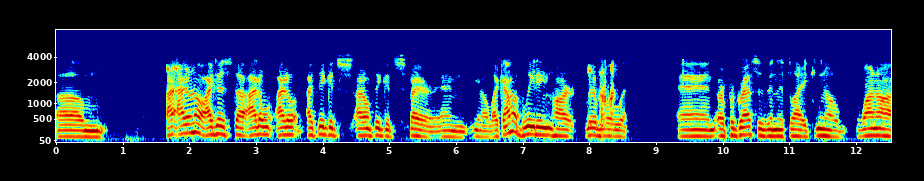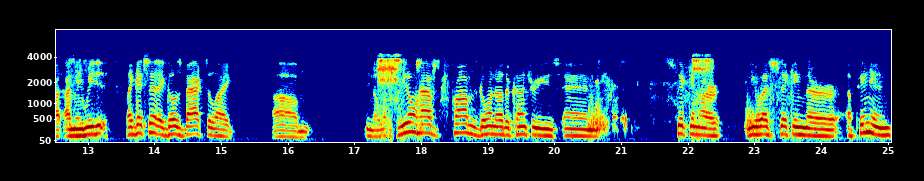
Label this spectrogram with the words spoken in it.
Um, I, I don't know. I just uh, I don't I don't I think it's I don't think it's fair. And you know, like I'm a bleeding heart liberal and or progressive, and it's like you know why not? I mean, we like I said, it goes back to like um, you know like we don't have problems going to other countries and sticking our U.S. sticking their opinion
